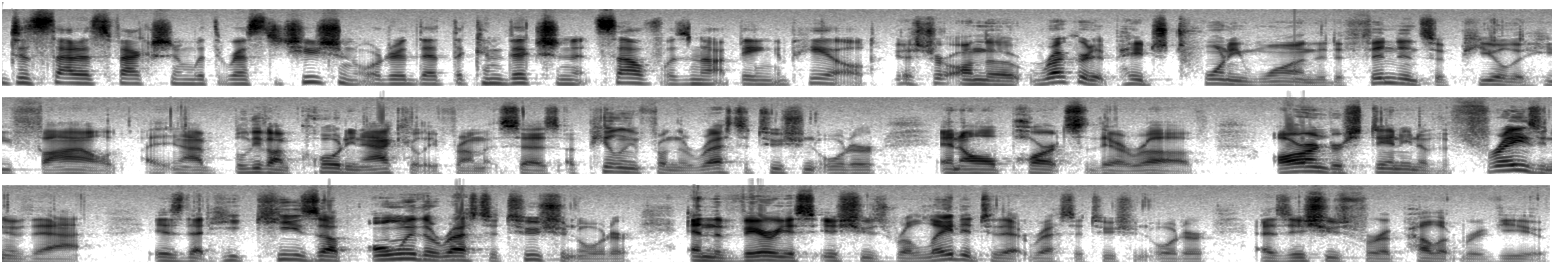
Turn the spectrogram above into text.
dissatisfaction with the restitution order, that the conviction itself was not being appealed? Yes, sir. On the record at page 21, the defendant's appeal that he filed, and I believe I'm quoting accurately from it, says appealing from the restitution order and all parts thereof. Our understanding of the phrasing of that is that he keys up only the restitution order and the various issues related to that restitution order as issues for appellate review.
